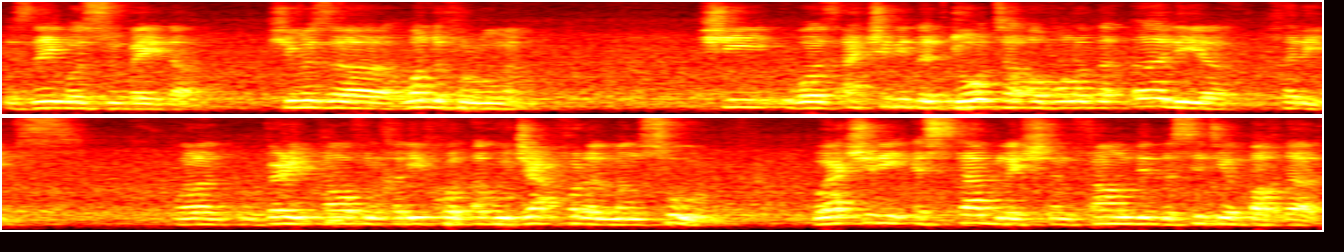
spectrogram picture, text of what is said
his name was Zubaydah. She was a wonderful woman she was actually the daughter of one of the earlier caliphs, one of a very powerful caliph called Abu Ja'far al-Mansur, who actually established and founded the city of Baghdad.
